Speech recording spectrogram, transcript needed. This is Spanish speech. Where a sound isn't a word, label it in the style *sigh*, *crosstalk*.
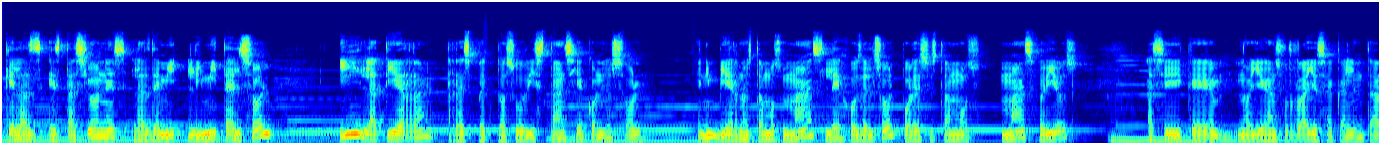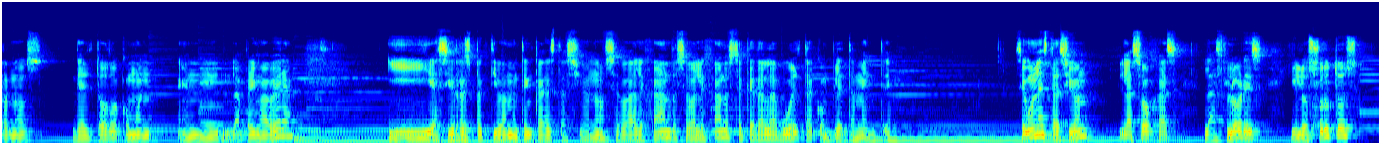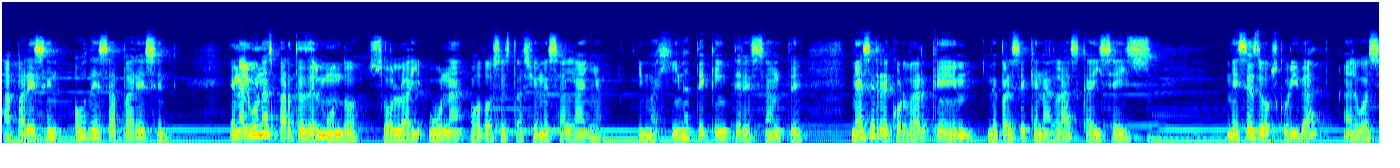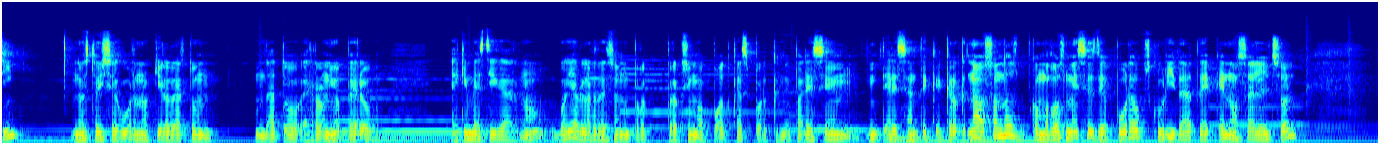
que las estaciones las limita el sol y la tierra respecto a su distancia con el sol. En invierno estamos más lejos del sol, por eso estamos más fríos, así que no llegan sus rayos a calentarnos del todo como en, la primavera y así respectivamente en cada estación, ¿no? Se va alejando, se va alejando hasta que da la vuelta completamente. Según la estación, las hojas, las flores y los frutos aparecen o desaparecen. En algunas partes del mundo solo hay una o dos estaciones al año. Imagínate qué interesante. Me hace recordar que me parece que en Alaska hay seis meses de oscuridad, algo así. No estoy seguro, no quiero darte un, un dato erróneo, pero hay que investigar, ¿no? Voy a hablar de eso en un próximo podcast porque me parece interesante que creo que... No, son dos, como dos meses de pura oscuridad, de que no sale el sol,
